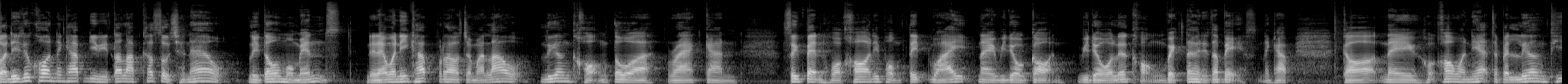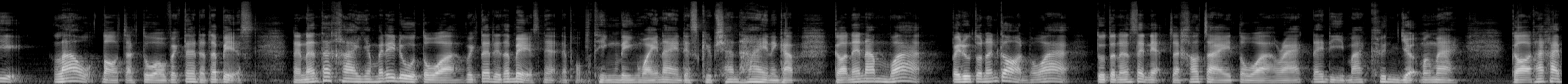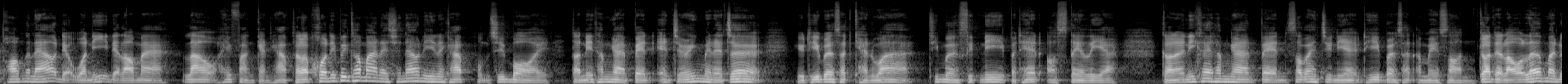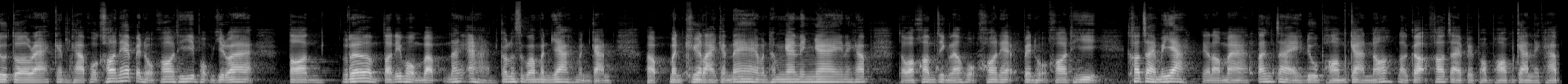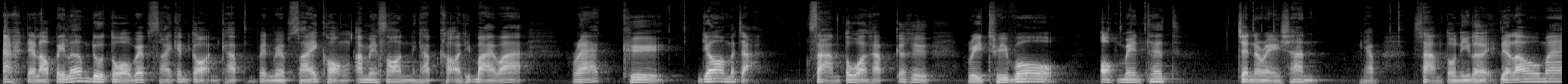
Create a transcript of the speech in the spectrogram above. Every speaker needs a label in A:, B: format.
A: สวัสดีทุกคนนะครับ ยินดีต้อนรับเข้าสู่ Channel Little Moments เดี๋ยวในวันนี้ครับเราจะมาเล่าเรื่องของตัว Rag กัน ซึ่งเป็นหัวข้อที่ผมติดไว้ในวิดีโอก่อนวิดีโอเรื่องของ Vector Database นะครับก็ในหัวข้อวันนี้จะเป็นเรื่องที่เล่าต่อจากตัว Vector Database ดังนั้นถ้าใครยังไม่ได้ดูตัว Vector Database เนี่ยเดี๋ยวผมทิ้งลิงก์ไว้ใน description ให้นะครับ ก็แนะนำว่าไปดูตัวนั้นก่อนเพราะว่า ดูตัวนั้นเสร็จเนี่ยจะเข้าใจตัว Rack ได้ดีมากขึ้นเยอะมากๆ ก็ถ้าใครพร้อมกันแล้วเดี๋ยววันนี้เดี๋ยวเรามาเล่าให้ฟังกันครับสำหรับคนที่เพิ่งเข้ามาในช anel นี้นะครับ ผมชื่อบอย ตอนนี้ทำงานเป็น Engineering Manager อยู่ที่บริษัทแคนวาที่เมืองซิดนีย์ประเทศออสเตรเลียก่อนหน้านี้เคยทำงานเป็น Software Engineer อยู่ที่บริษัท Amazon ก็เดี๋ยวเราเริ่มมาดูตัว Rack กันครับ หัวข้อนี้เป็นหัวข้อที่ผมคิดว่า ตอนเริ่มตอนที่ผมแบบนั่งอ่านก็รู้สึกว่ามันยากเหมือนกันแบบมันคืออะไรกันแน่มันทำงานยังไงนะครับแต่ว่าความจริงแล้วหัวข้อเนี้ยเป็นหัวข้อที่เข้าใจไม่ยากเดี๋ยวเรามาตั้งใจดูพร้อมกันเนาะแล้วก็เข้าใจไปพร้อม ๆ กันเลยครับอะเดี๋ยวเราไปเริ่มดูตัวเว็บไซต์กันก่อนครับเป็นเว็บไซต์ของ Amazon นะครับเขาอธิบายว่า RAG คือย่อมาจาก 3 ตัวครับก็คือ retrieval augmented generation นะครับสามตัวนี้เลย เดี๋ยวเรามา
